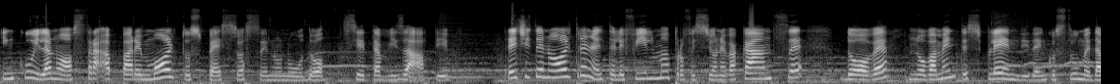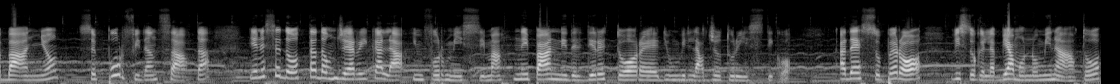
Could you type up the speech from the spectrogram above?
in cui la nostra appare molto spesso a seno nudo, siete avvisati. Recita inoltre nel telefilm Professione Vacanze, dove, nuovamente splendida in costume da bagno, seppur fidanzata, viene sedotta da un Jerry Calà in formissima, nei panni del direttore di un villaggio turistico. Adesso però, visto che l'abbiamo nominato,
